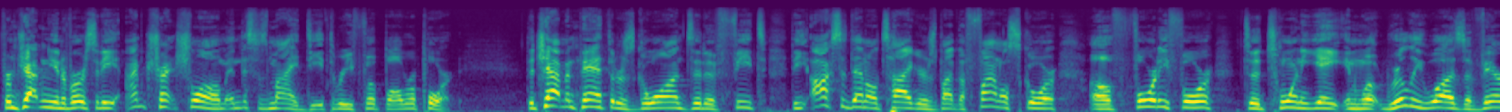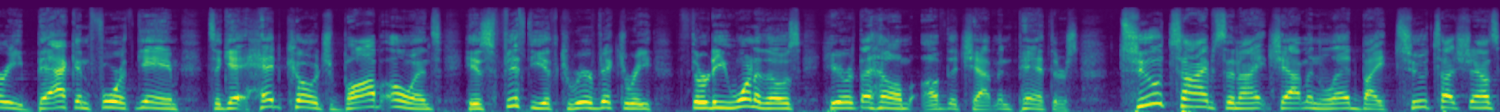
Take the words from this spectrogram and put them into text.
From Chapman University, I'm Trent Schlom, and this is my D3 Football Report. The Chapman Panthers go on to defeat the Occidental Tigers by the final score of 44 to 28 in what really was a very back and forth game to get head coach Bob Owens his 50th career victory, 31 of those here at the helm of the Chapman Panthers. Two times tonight, Chapman led by two touchdowns,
